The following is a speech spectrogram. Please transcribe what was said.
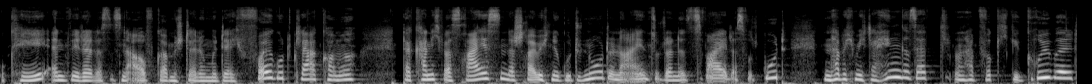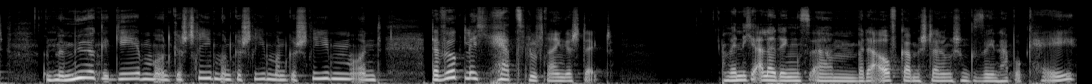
okay, entweder das ist eine Aufgabenstellung, mit der ich voll gut klarkomme, da kann ich was reißen, da schreibe ich eine gute Note, eine Eins oder eine Zwei, das wird gut. Dann habe ich mich da hingesetzt und habe wirklich gegrübelt und mir Mühe gegeben und geschrieben und geschrieben und geschrieben und da wirklich Herzblut reingesteckt. Wenn ich allerdings ähm, bei der Aufgabenstellung schon gesehen habe, okay,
